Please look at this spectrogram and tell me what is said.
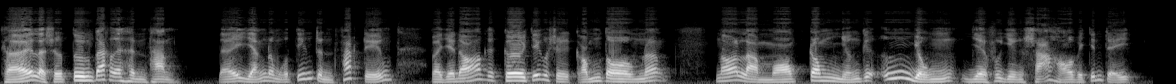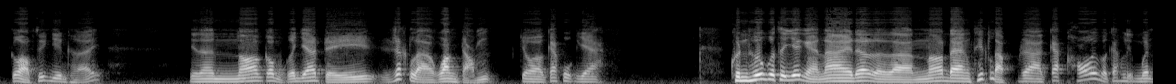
Khể là sự tương tác để hình thành, để dẫn đến một tiến trình phát triển. Và do đó, cái cơ chế của sự cộng tồn đó, nó là một trong những cái ứng dụng về phương diện xã hội và chính trị của học thuyết duyên khể cho nên nó có một cái giá trị rất là quan trọng cho các quốc gia khuynh hướng của thế giới ngày nay đó là, là nó đang thiết lập ra các khối và các liên minh.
